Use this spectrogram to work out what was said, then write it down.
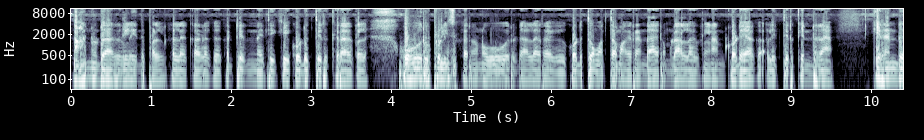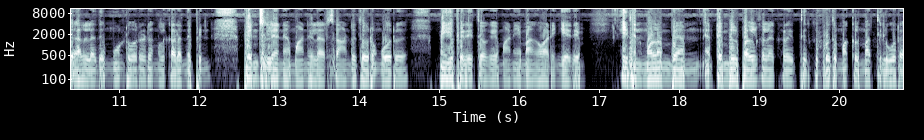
நானூறு ஆறுகளை இந்த பல்கலைக்கழக கட்டிட நிதிக்கு கொடுத்திருக்கிறார்கள். ஒவ்வொரு போலீஸ்காரனும் ஒவ்வொரு டாலராக கொடுத்து மொத்தமாக இரண்டாயிரம் டாலர்கள் நன்கொடையாக அளித்திருக்கின்றன. இரண்டு அல்லது மூன்று வருடங்கள் கடந்த பின் பென்சில்வேனியா மாநில அரசு ஆண்டுதோறும் ஒரு மிகப்பெரிய தொகை மானியமாக வழங்கியது. இதன் மூலம் டெம்பிள் பல்கலைக்கழகத்திற்கு பொதுமக்கள் மத்தியில் ஒரு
